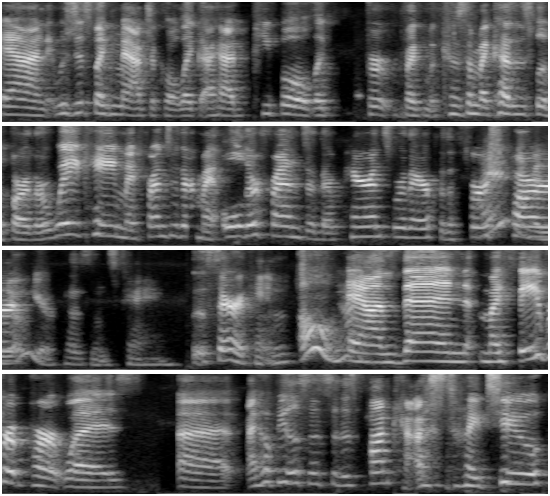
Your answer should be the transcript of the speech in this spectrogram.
and it was just like magical. Like I had people like for like because some of my cousins live farther away came, my friends were there, my older friends or their parents were there for the first I didn't even know part. your cousins came. Sarah came. Oh, nice. And then my favorite part was uh I hope he listens to this podcast. My two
